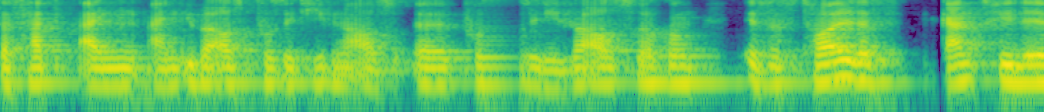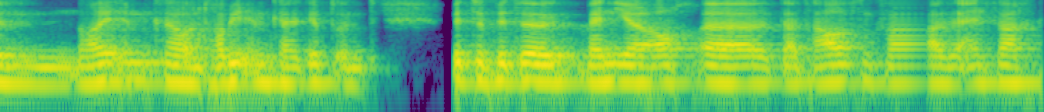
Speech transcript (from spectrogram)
das hat einen, einen überaus positiven Aus, äh, positive Auswirkung. Ist es toll, dass ganz viele Neuimker und Hobbyimker gibt und bitte, bitte, wenn ihr auch äh, da draußen quasi einfach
